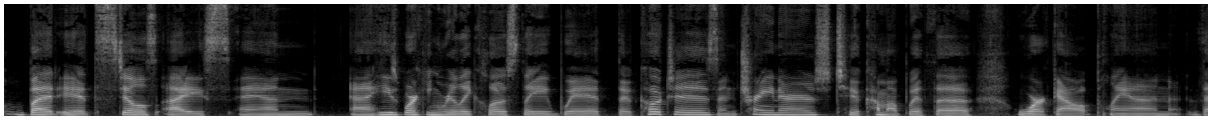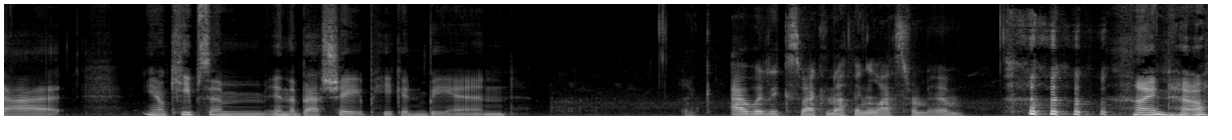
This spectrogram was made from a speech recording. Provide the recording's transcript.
but it's still ice and uh, he's working really closely with the coaches and trainers to come up with a workout plan that you know keeps him in the best shape he can be in. I would expect nothing less from him. I know.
